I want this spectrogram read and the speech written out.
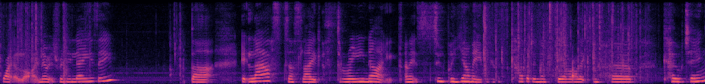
quite a lot. I know it's really lazy, but it lasts us like three nights and it's super yummy because it's covered in a garlic and herb coating.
